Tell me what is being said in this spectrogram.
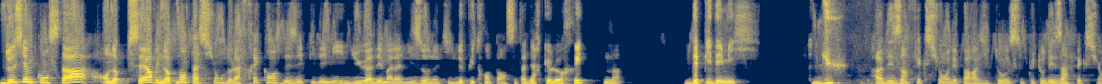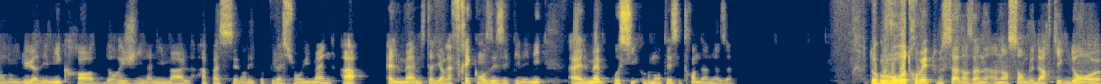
Deuxième constat, on observe une augmentation de la fréquence des épidémies dues à des maladies zoonotiques depuis 30 ans. C'est-à-dire que le rythme d'épidémie dû à des infections et des parasitoses, c'est plutôt des infections, donc dues à des microbes d'origine animale à passer dans les populations humaines, a elle-même, c'est-à-dire la fréquence des épidémies, a elle-même aussi augmenté ces 30 dernières années. Donc vous retrouvez tout ça dans un, ensemble d'articles, dont, euh,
